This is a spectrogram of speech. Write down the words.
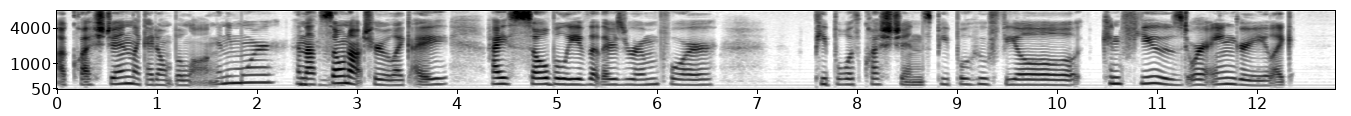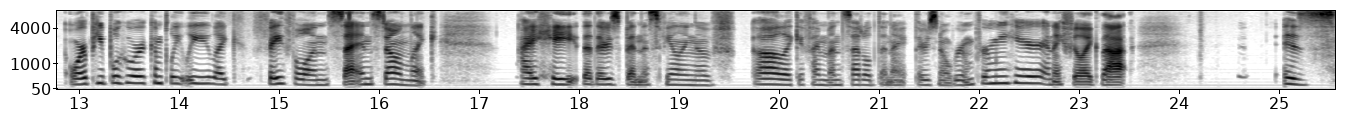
a question, like I don't belong anymore. And that's so mm-hmm. not true. Like I I so believe that there's room for people with questions, people who feel confused or angry, like or people who are completely like faithful and set in stone. Like I hate that there's been this feeling of oh, like if I'm unsettled, then I there's no room for me here, and I feel like that is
